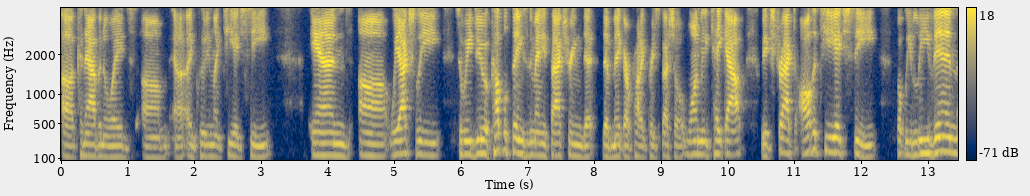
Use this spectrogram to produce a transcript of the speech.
uh, cannabinoids, um, uh, including like THC. And uh, we actually, so we do a couple things in the manufacturing that that make our product pretty special. One, we take out, we extract all the THC, but we leave in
